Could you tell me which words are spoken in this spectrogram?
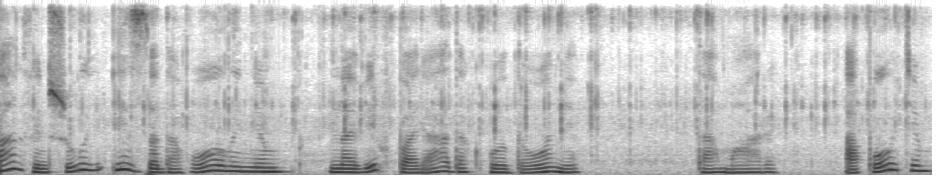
Пан Феншуй із задоволенням навів порядок у домі Тамари, а потім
